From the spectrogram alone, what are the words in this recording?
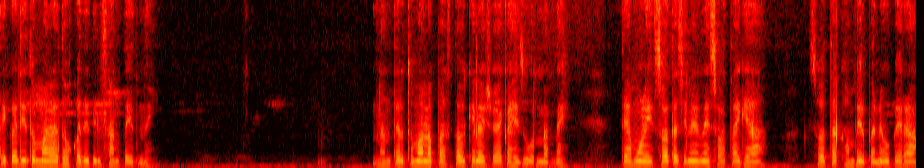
ते कधी तुम्हाला धोका देतील सांगता येत नाही. नंतर तुम्हाला पस्ताव केल्याशिवाय काहीच उरणार नाही. त्यामुळे स्वतःचे निर्णय स्वतः घ्या. स्वतः खंबीरपणे उभे राहा.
